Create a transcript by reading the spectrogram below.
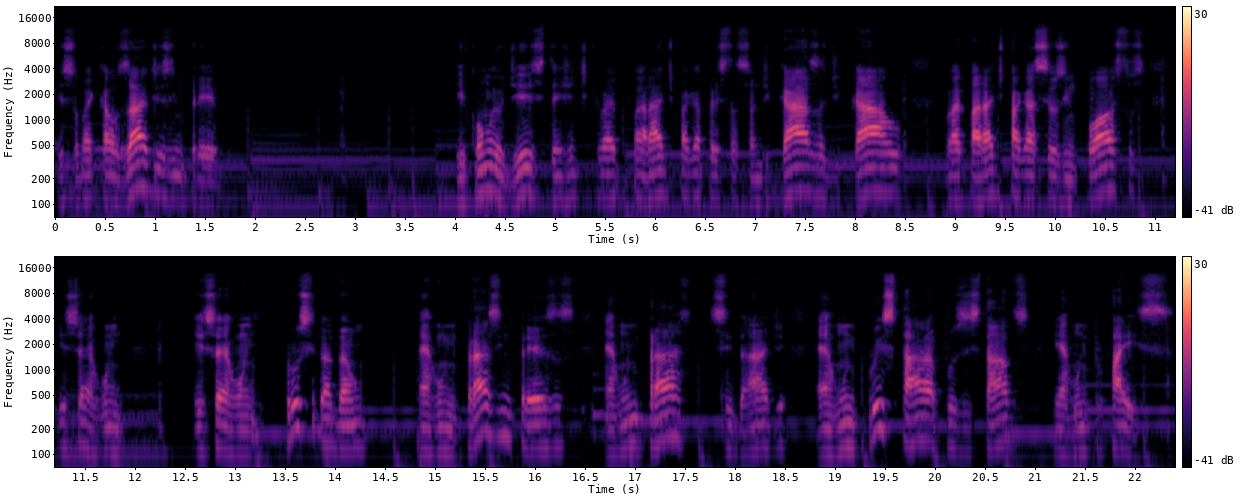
Isso vai causar desemprego. E como eu disse, tem gente que vai parar de pagar prestação de casa, de carro, vai parar de pagar seus impostos. Isso é ruim. Isso é ruim para o cidadão, é ruim para as empresas, é ruim para a cidade, é ruim para estado, os estados e é ruim para o país.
